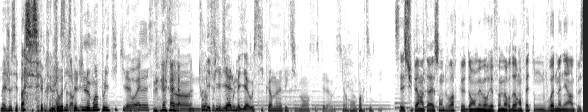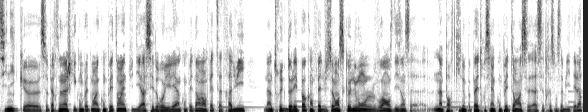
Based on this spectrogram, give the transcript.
Mais je sais pas si c'est vraiment. J'aurais dit que c'était le film le moins politique qu'il a Ouais. fait. C'est un Tous les films sont mais il y a aussi quand même effectivement cet aspect-là aussi en, en partie. C'est super intéressant de voir que dans Memory of a Murder, en fait, on voit de manière un peu cynique euh, ce personnage qui est complètement incompétent et tu dis ah c'est drôle, il est incompétent, mais en fait ça traduit d'un truc de l'époque en fait justement, c'est que nous on le voit en se disant n'importe qui ne peut pas être aussi incompétent à cette responsabilité là.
